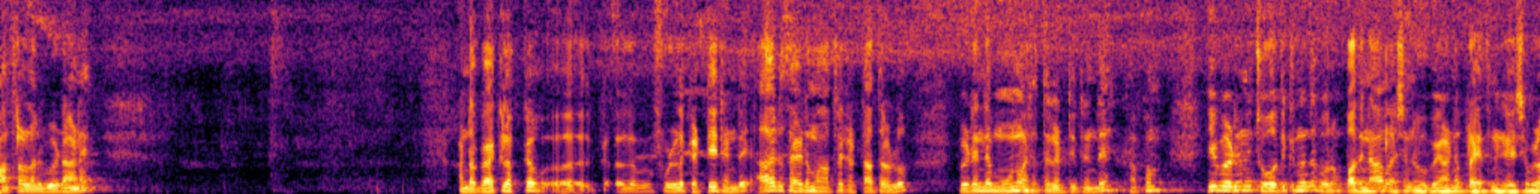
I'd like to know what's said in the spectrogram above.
മാത്രമുള്ള ഒരു വീടാണ്. കണ്ടോ ബാക്കിലൊക്കെ ഫുള്ള് കെട്ടിയിട്ടുണ്ട്. ആ ഒരു സൈഡ് മാത്രമേ കെട്ടാത്തുള്ളൂ. വീടിന്റെ മൂന്ന് വശത്ത് കെട്ടിയിട്ടുണ്ട്. അപ്പം ഈ വീടിന് ചോദിക്കുന്നത് വെറും പതിനാറ് ലക്ഷം രൂപയാണ് പ്രൈസ് നെഗോഷ്യബിൾ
